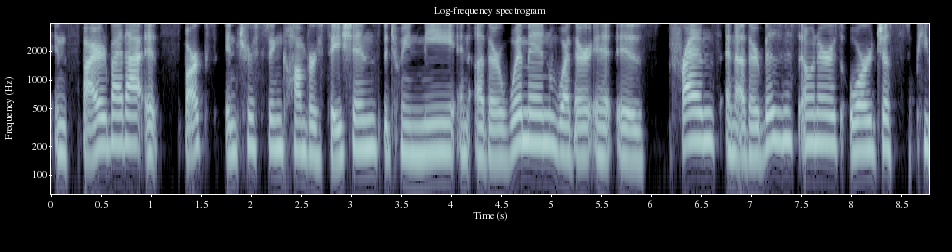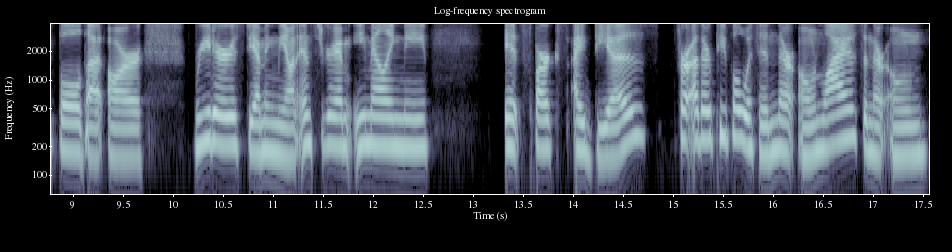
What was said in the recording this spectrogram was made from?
inspired by that. It sparks interesting conversations between me and other women, whether it is friends and other business owners or just people that are readers DMing me on Instagram, emailing me. It sparks ideas for other people within their own lives and their own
